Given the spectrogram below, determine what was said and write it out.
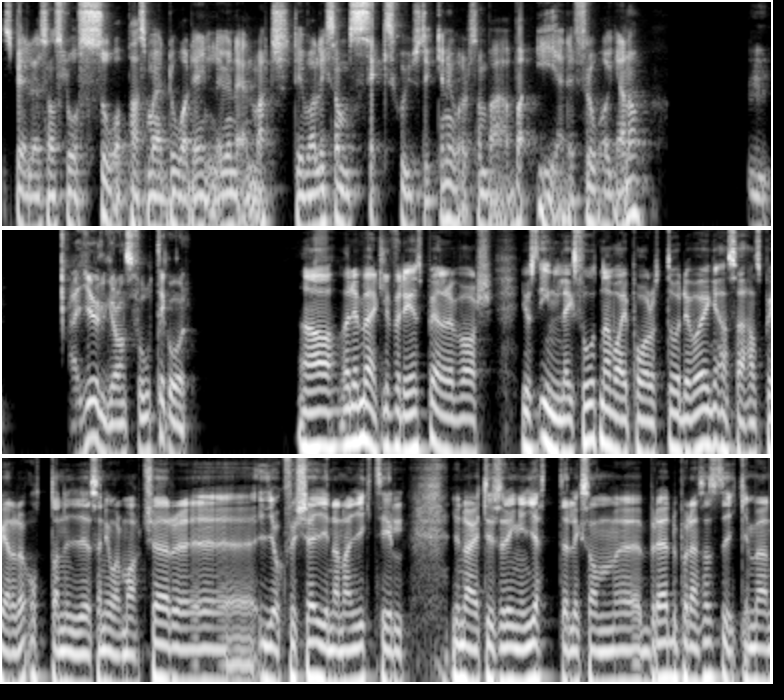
spelare som slår så pass många dåliga inlägg under en match. Det var liksom sex, sju stycken i år som bara, vad är det frågan om? Mm. Ja, julgransfot igår. Ja, men det är märkligt för det är en spelare vars just inläggsfot när han var i Porto, det var ju alltså, han spelade 8-9 seniormatcher eh, i och för sig innan han gick till United så det är ingen jätte liksom, eh, bredd på den statistiken men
